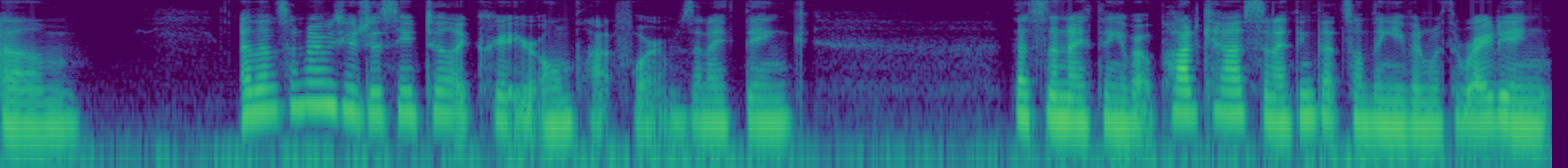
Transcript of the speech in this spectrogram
Um and then sometimes you just need to like create your own platforms. And I think that's the nice thing about podcasts and I think that's something even with writing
